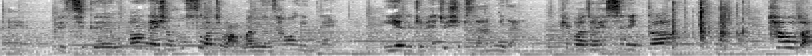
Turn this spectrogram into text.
네, 그래서 지금 파운데이션 호수가 좀 안 맞는 상황인데 이해를 좀 해주십사 합니다. 피부 화장 했으니까 파우더.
